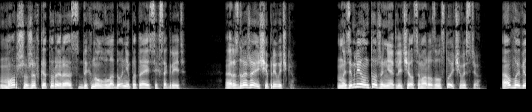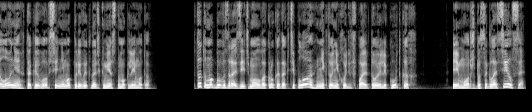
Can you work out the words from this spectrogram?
Морш уже в который раз дыхнул в ладони, пытаясь их согреть. Раздражающая привычка. На земле он тоже не отличался морозоустойчивостью, а в Вавилоне так и вовсе не мог привыкнуть к местному климату. Кто-то мог бы возразить, мол, вокруг и так тепло, никто не ходит в пальто или куртках. И Морж бы согласился,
